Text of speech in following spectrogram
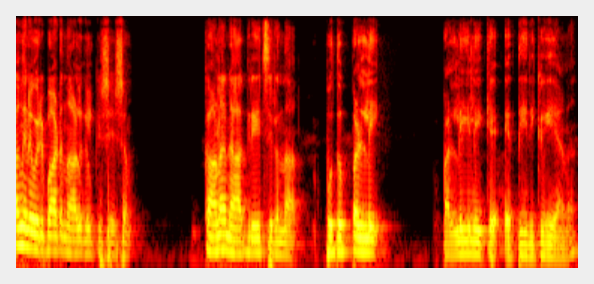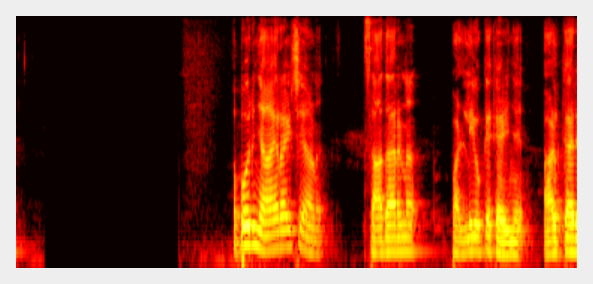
അങ്ങനെ ഒരുപാട് നാളുകൾക്ക് ശേഷം കാണാൻ ആഗ്രഹിച്ചിരുന്ന പുതുപ്പള്ളി പള്ളിയിലേക്ക് എത്തിയിരിക്കുകയാണ്. അപ്പോൾ ഒരു ഞായറാഴ്ചയാണ് സാധാരണ പള്ളിയൊക്കെ കഴിഞ്ഞ് ആൾക്കാർ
